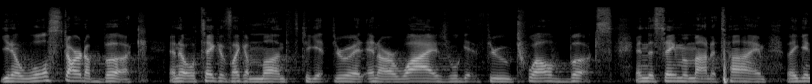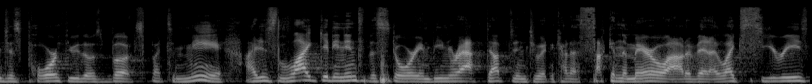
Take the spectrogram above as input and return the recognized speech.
you know, we'll start a book and it will take us like a month to get through it. And our wives will get through 12 books in the same amount of time. They can just pour through those books. But to me, I just like getting into the story and being wrapped up into it and kind of sucking the marrow out of it. I like series,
